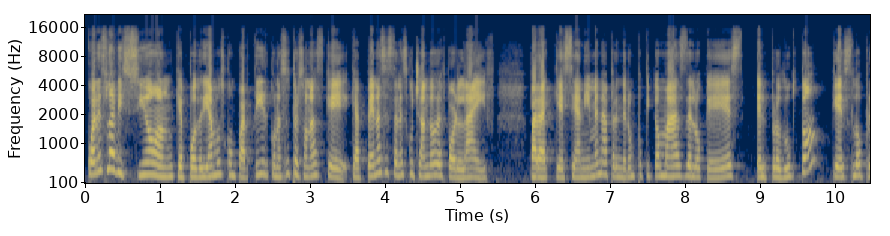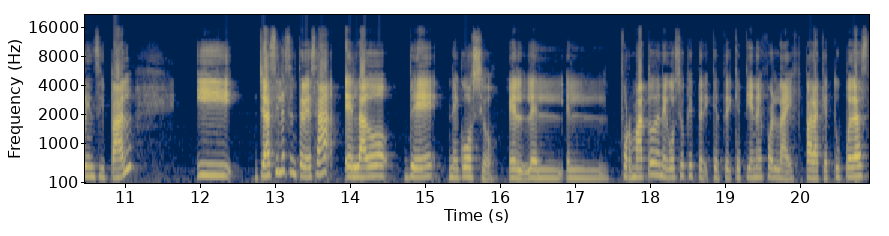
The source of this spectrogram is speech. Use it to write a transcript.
¿cuál es la visión que podríamos compartir con esas personas que, que apenas están escuchando de For Life? para que se animen a aprender un poquito más de lo que es el producto, que es lo principal, y ya si les interesa el lado de negocio, el, formato de negocio que, que, tiene For Life, para que tú puedas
